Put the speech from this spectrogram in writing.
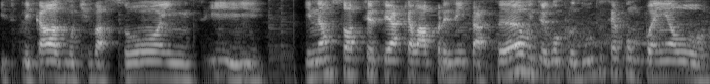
explicar as motivações e, e não só você ter aquela apresentação, entregou o produto, você acompanha o,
